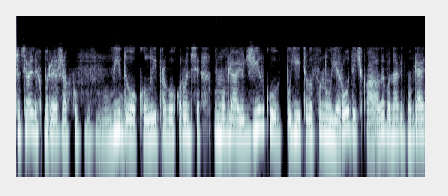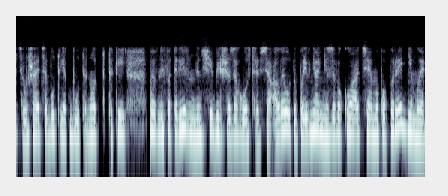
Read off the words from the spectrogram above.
соціальних мережах в- відео, коли правоохоронці вмовляють жінку, їй телефонує родичка, але вона відмовляється, лишається бути як бути. Ну от такий певний фаталізм він ще більше загострився. Але от у порівнянні з евакуаціями попередніми, е,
